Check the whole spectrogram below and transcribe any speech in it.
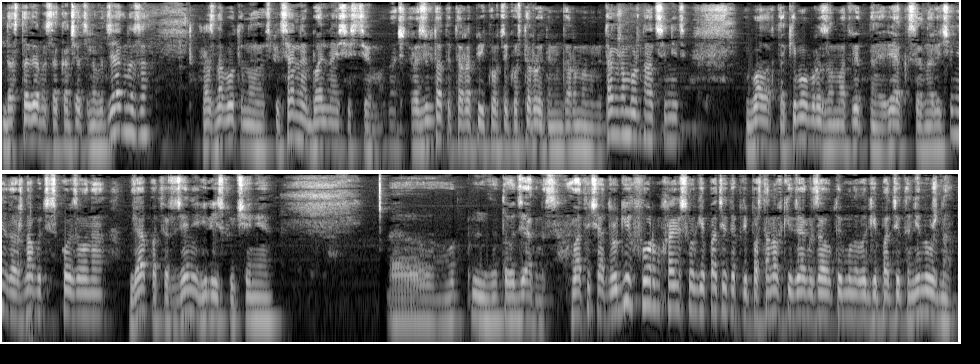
достоверность окончательного диагноза, разработана специальная бальная система. Значит, результаты терапии кортикостероидными гормонами также можно оценить в баллах. Таким образом, ответная реакция на лечение должна быть использована для подтверждения или исключения э, этого диагноза. В отличие от других форм хронического гепатита, при постановке диагноза аутоиммунного гепатита не нужно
